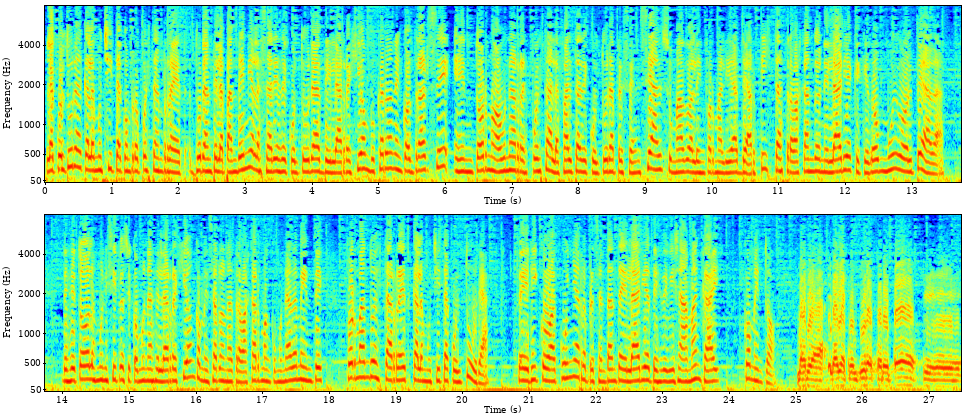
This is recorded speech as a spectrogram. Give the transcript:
La cultura de Calamuchita con propuesta en red. Durante la pandemia, las áreas de cultura de la región buscaron encontrarse en torno a una respuesta a la falta de cultura presencial, sumado a la informalidad de artistas trabajando en el área que quedó muy golpeada. Desde todos los municipios y comunas de la región comenzaron a trabajar mancomunadamente, formando esta red Calamuchita Cultura. Federico Acuña, representante del área desde Villa Amancay, comentó. El área, cultura, sobre todo,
